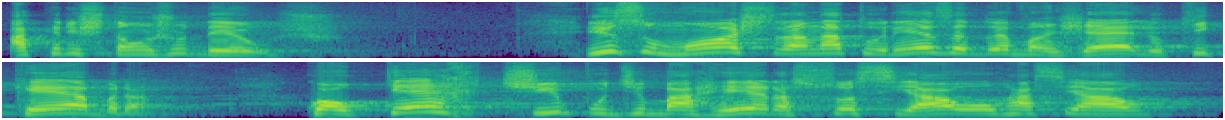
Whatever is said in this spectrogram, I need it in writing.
a cristãos judeus. Isso mostra a natureza do evangelho que quebra qualquer tipo de barreira social ou racial.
